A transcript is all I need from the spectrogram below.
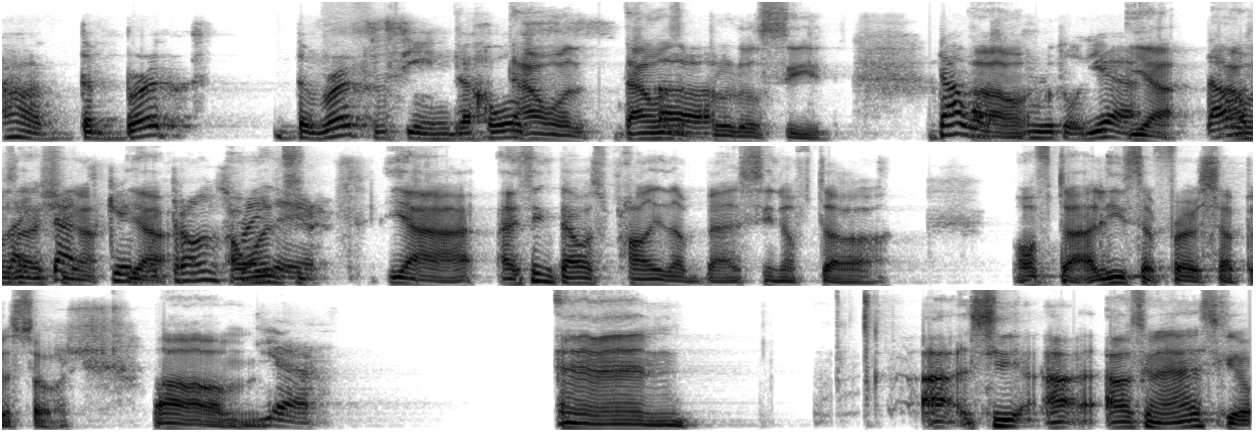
ah, the birth, the birth scene. The whole That was that was uh, a brutal scene. that was um, brutal. Yeah, yeah, that I was, like actually that's Game yeah, of Thrones I right wanted to- there. Yeah, I think that was probably the best scene of the of the at least the first episode. Um, Yeah, and uh, see, I, I was going to ask you,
